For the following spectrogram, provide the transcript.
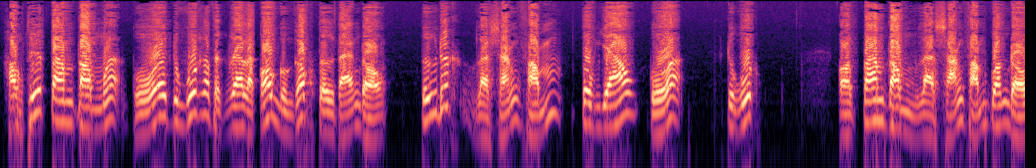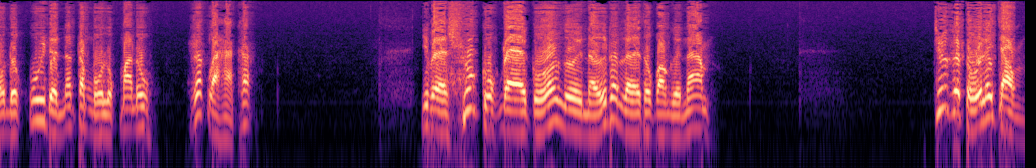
Học thuyết tam tòng á, của trung quốc á, thực ra là có nguồn gốc từ tại ấn độ. Tứ đức là sản phẩm tôn giáo của trung quốc. Còn tam tòng là sản phẩm của ấn độ được quy định ở trong bộ luật manu rất là hà khắc như vậy là suốt cuộc đời của người nữ đó là lệ thuộc vào người nam. Trước cái tuổi lấy chồng,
